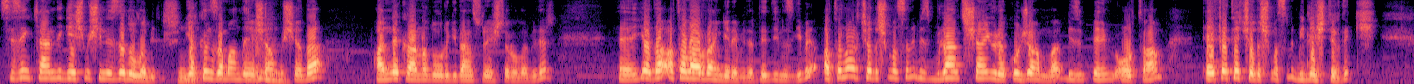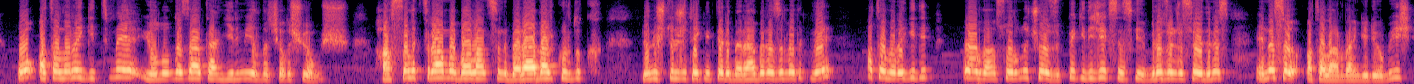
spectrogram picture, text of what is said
sizin kendi geçmişinizde de olabilir. Hı. Yakın zamanda yaşanmış ya da anne karnına doğru giden süreçler olabilir. Ee, ya da atalardan gelebilir dediğiniz gibi. Atalar çalışmasını biz Bülent Şenyürek hocamla, bizim benim ortağım EFT çalışmasını birleştirdik. O atalara gitme yolunda zaten 20 yıldır çalışıyormuş. Hastalık travma bağlantısını beraber kurduk. Dönüştürücü teknikleri beraber hazırladık ve atalara gidip oradan sorunu çözdük. Peki diyeceksiniz ki biraz önce söylediniz e nasıl atalardan geliyor bu iş?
